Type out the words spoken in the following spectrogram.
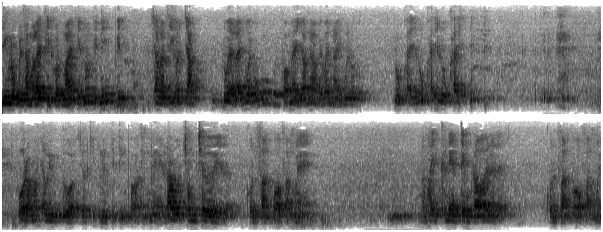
ยิ่งลูกไปทำอะไรผิดกฎหมายผิดโน้นผิดนี้ผิดเจ้าหน้าที่เขาจับด้วยอะไรด้วยโอ้พ่อแม่ย้อมหน้าไปไว้ไหนไม่รู้ลูกใครลูกใครลูกใคร พวกเรามักจะลืมตัวจนคิดลืมคิดถึงพ่อถึงแม่ เราชมเชยคนฟังพ่อฟังแม่ เราให้คะแนนเต็มร้อยเลยแหละคนฟังพ่อฟังแม่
